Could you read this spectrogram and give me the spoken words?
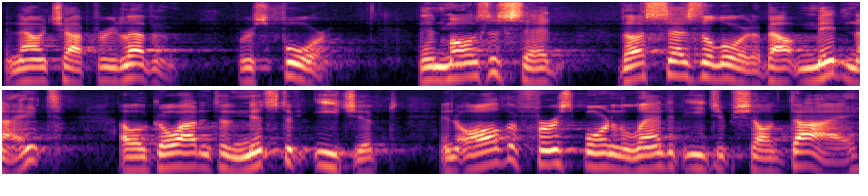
And now in chapter 11, verse 4. Then Moses said, Thus says the Lord, about midnight I will go out into the midst of Egypt, and all the firstborn in the land of Egypt shall die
